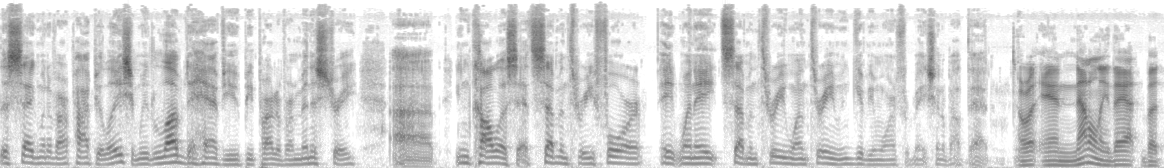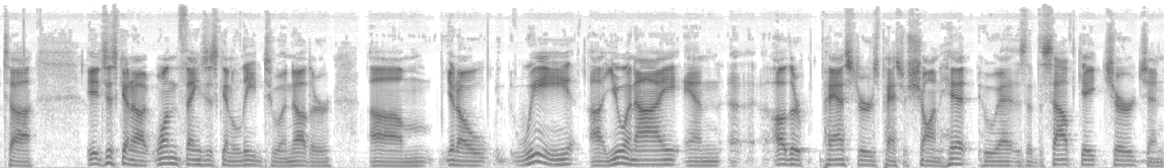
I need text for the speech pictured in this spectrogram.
this segment of our population. We'd love to have you be part of our ministry. Uh, you can call us at 734 818 7313. We can give you more information about that. All right. And not only that, but uh, it's just going to, one thing's just going to lead to another. Um, you know, we, uh, you and I, and uh, other pastors, Pastor Sean Hitt, who is at the Southgate Church, and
